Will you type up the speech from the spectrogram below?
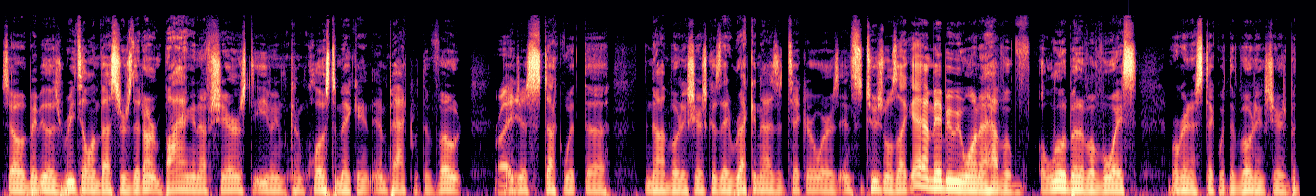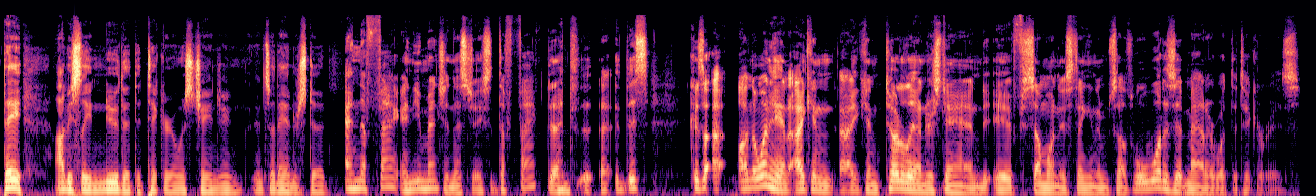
So maybe those retail investors that aren't buying enough shares to even come close to making an impact with the vote, they just stuck with the non-voting shares because they recognize the ticker. Whereas institutionals like, yeah, maybe we want to have a, a little bit of a voice. We're going to stick with the voting shares, but they obviously knew that the ticker was changing, and so they understood. And the fact, and you mentioned this, Jason, the fact that uh, this, because uh, on the one hand, I can I can totally understand if someone is thinking to themselves, well, what does it matter what the ticker is?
